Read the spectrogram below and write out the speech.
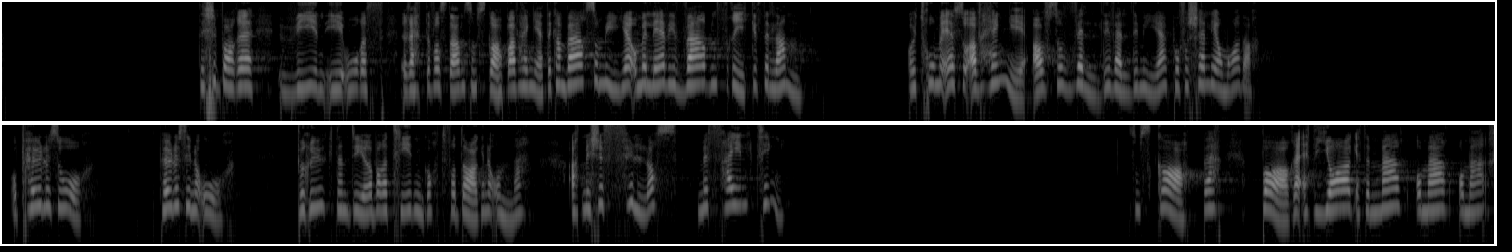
Det er ikke bare vin i ordets rette forstand som skaper avhengighet. Det kan være så mye, og vi lever i verdens rikeste land. Og jeg tror vi er så avhengige av så veldig, veldig mye på forskjellige områder. Og Paulus ord, Paulus sine ord Bruk den dyrebare tiden godt, for dagene onde. At vi ikke fyller oss med feil ting. Som skaper bare et jag etter mer og mer og mer.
